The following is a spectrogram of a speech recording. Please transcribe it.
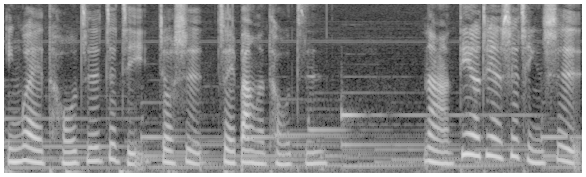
因为投资自己就是最棒的投资。那第二件事情是，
